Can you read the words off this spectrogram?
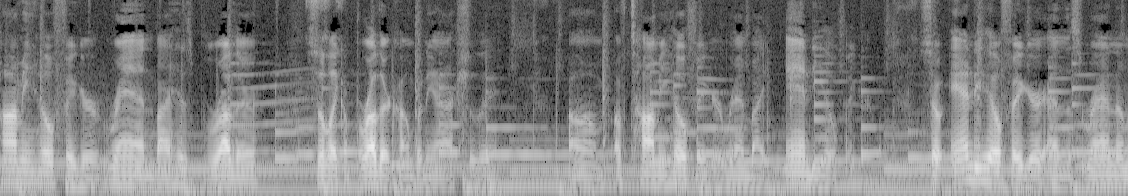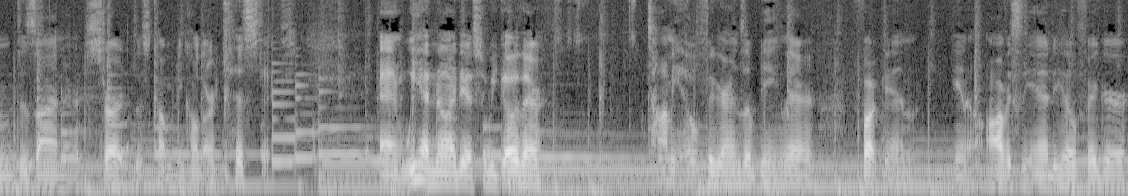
Tommy Hilfiger, ran by his brother. So like a brother company actually um, of Tommy Hilfiger, ran by Andy Hilfiger. So Andy Hilfiger and this random designer start this company called Artistix, and we had no idea. So we go there. Tommy Hilfiger ends up being there. Fucking, you know, obviously Andy Hilfiger.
